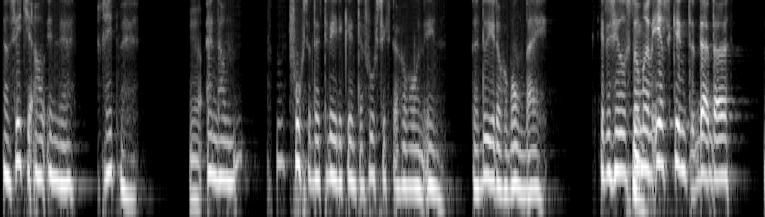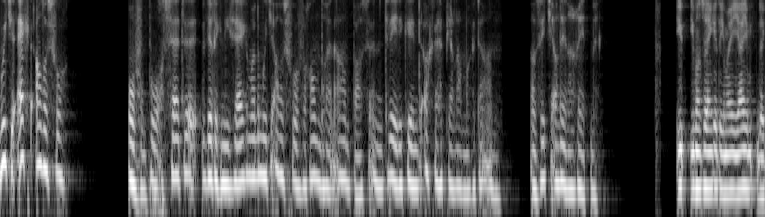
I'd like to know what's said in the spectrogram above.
dan zit je al in de ritme. Ja. En dan voegt er dat tweede kind, dat voegt zich er gewoon in. Dat doe je er gewoon bij. Het is heel stom, Hmm. maar een eerste kind, daar, daar moet je echt alles voor overboord zetten, wil ik niet zeggen, maar dan moet je alles voor veranderen en aanpassen. En een tweede kind, ach, dat heb je al allemaal gedaan. Dan zit je al in een ritme. I- iemand zei een keer tegen mij, ja, je,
